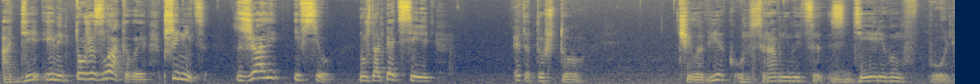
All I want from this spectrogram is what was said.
А де, или тоже злаковые, пшеница. Сжали и все. Нужно опять сеять. Это то, что человек, он сравнивается с деревом в поле,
